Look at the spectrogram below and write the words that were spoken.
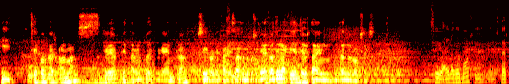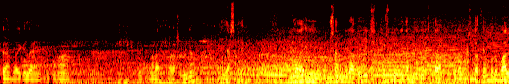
Y Checo Performance creo que también puede ser que entrado. Sí, porque también está bajando posiciones. O tiene un accidente o está en- entrando en boxes. Sí, ahí lo vemos. ¿eh? Está esperando ahí que le, ponga, la, gasolina y ya sale. Y nada, y Dusan pues creo que también está en la misma situación, con lo cual,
